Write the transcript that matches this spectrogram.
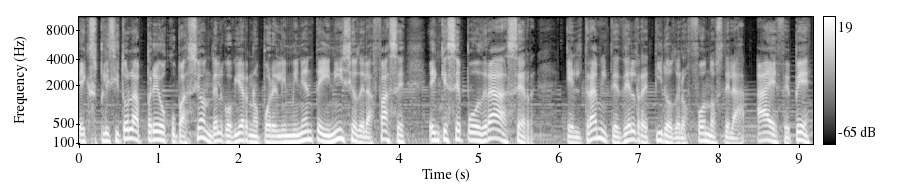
explicitó la preocupación del gobierno por el inminente inicio de la fase en que se podrá hacer el trámite del retiro de los fondos de la AFP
